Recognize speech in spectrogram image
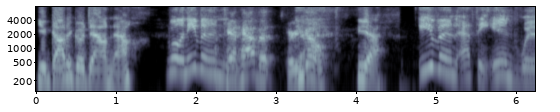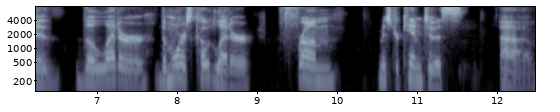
You got to go down now. Well, and I even can't have it. Here you go. Yeah. even at the end with the letter, the Morse code letter from Mr. Kim to us, uh,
